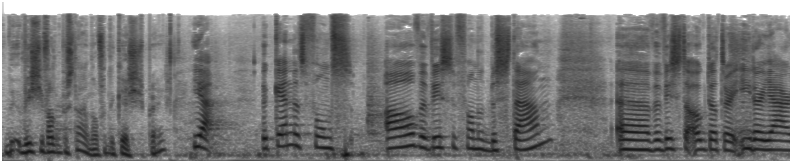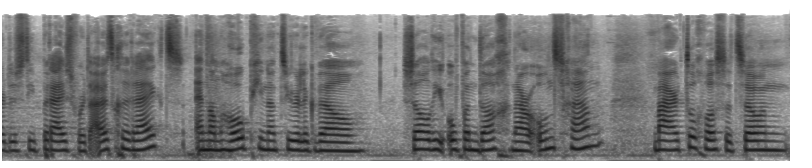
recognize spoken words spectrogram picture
wist je van het bestaan of van de kerstjesprijs? Ja, we kenden het fonds al. We wisten van het bestaan. Uh, we wisten ook dat er ieder jaar dus die prijs wordt uitgereikt. En dan hoop je natuurlijk wel... zal die op een dag naar ons gaan... Maar toch was het zo'n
